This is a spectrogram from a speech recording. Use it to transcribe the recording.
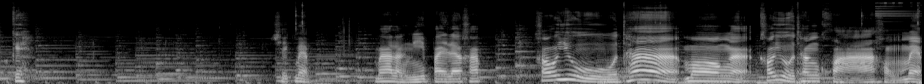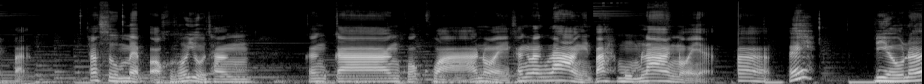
โอเค เช็คแมปบ้านหลังนี้ไปแล้วครับ เขาอยู่ถ้ามองอะเขาอยู่ทางขวาของแมปอะ ถ้าซูมแมปออกคือเขาอยู่ทางกลางๆขวาขวาๆหน่อยข้างล่างๆเห็นปะมุมล่างหน่อยอะอ่าเอ๊ะเดี๋ยวนะ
